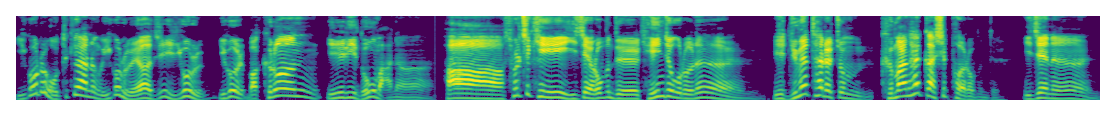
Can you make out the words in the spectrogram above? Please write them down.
이거를 어떻게 하는 거 이걸 왜 하지? 이걸 이걸 막 그런 일이 너무 많아. 아 솔직히 이제 여러분들 개인적으로는 이제 뉴메타를 좀 그만할까 싶어 여러분들. 이제는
